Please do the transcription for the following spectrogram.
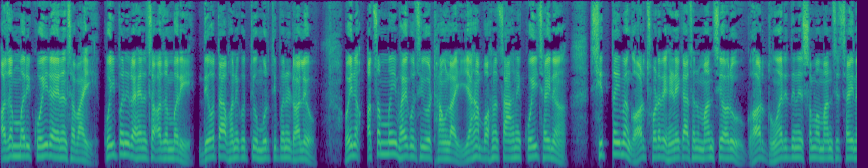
अजम्बरी कोही रहेनछ भाइ। कोही पनि रहेनछ अजम्बरी देवता भनेको त्यो मूर्ति पनि ढल्यो। होइन अचम्मै भएको छ यो ठाउँलाई। यहाँ बस्न चाहने कोही छैन। सित्तैमा घर छोडेर हिँडेका छन् मान्छेहरू। घर धुवारी दिनेसम्म मान्छे छैन।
